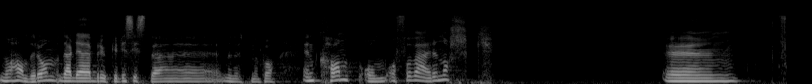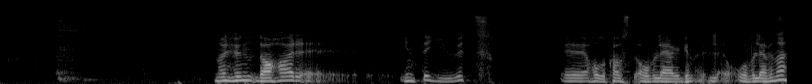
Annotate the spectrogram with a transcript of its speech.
nå handler det om, det er det jeg bruker de siste eh, minuttene på. En kamp om å få være norsk. Eh, når hun da har eh, intervjuet eh, holocaust-overlevende,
